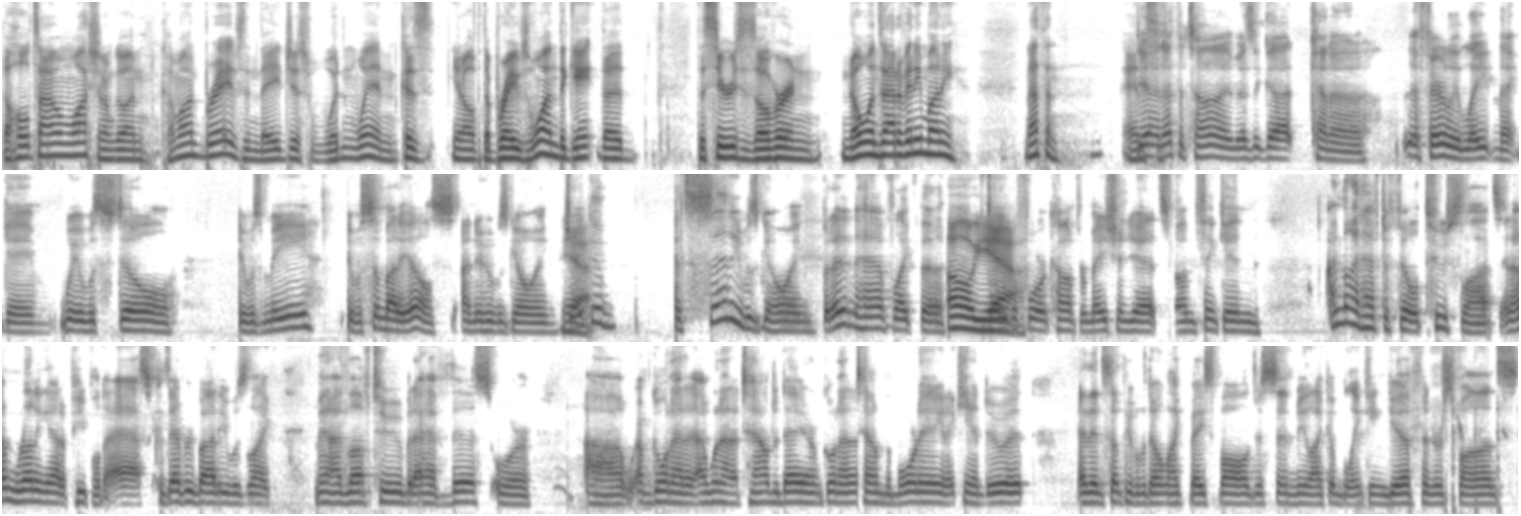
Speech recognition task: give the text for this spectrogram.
the whole time I'm watching, I'm going, "Come on, Braves!" and they just wouldn't win because you know if the Braves won, the game the the series is over, and no one's out of any money, nothing. And yeah, and at the time, as it got kind of fairly late in that game, we, it was still, it was me, it was somebody else I knew who was going. Yeah. Jacob had said he was going, but I didn't have like the oh day yeah, before confirmation yet. So I'm thinking I might have to fill two slots, and I'm running out of people to ask because everybody was like, "Man, I'd love to, but I have this," or uh, "I'm going out. Of, I went out of town today, or I'm going out of town in the morning, and I can't do it." And then some people that don't like baseball just send me like a blinking GIF in response.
